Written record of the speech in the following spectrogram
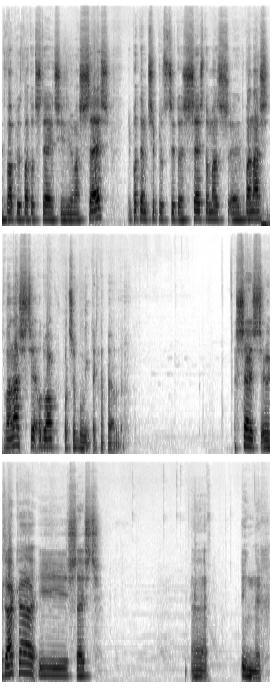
2 plus 2 to 4, czyli masz 6. I potem 3 plus 3 to jest 6, to masz y, 12, 12 odłamków potrzebuję tak naprawdę. 6 raka i 6 e, innych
